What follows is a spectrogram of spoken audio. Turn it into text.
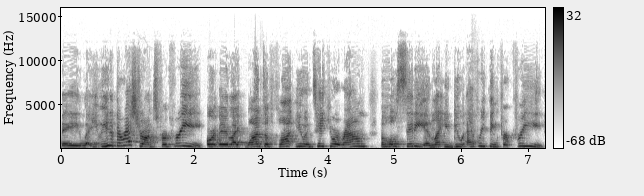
they let you eat at the restaurants for free or they like want to flaunt you and take you around the whole city and let you do everything for free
